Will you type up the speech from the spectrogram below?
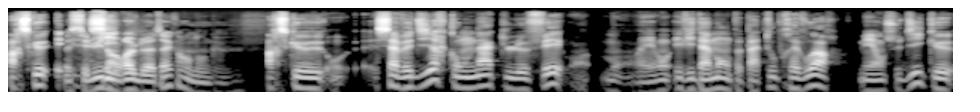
Parce que Bah, c'est lui si- dans le rôle de l'attaquant. Donc. Parce que ça veut dire qu'on acte le fait. Bon, on- évidemment, on peut pas tout prévoir, mais on se dit que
